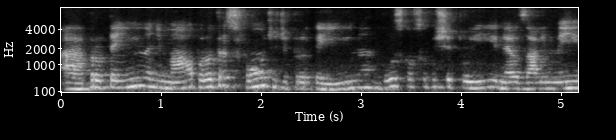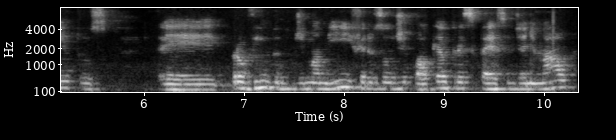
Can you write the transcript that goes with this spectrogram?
a proteína animal por outras fontes de proteína, buscam substituir né, os alimentos é, provindo de mamíferos ou de qualquer outra espécie de animal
